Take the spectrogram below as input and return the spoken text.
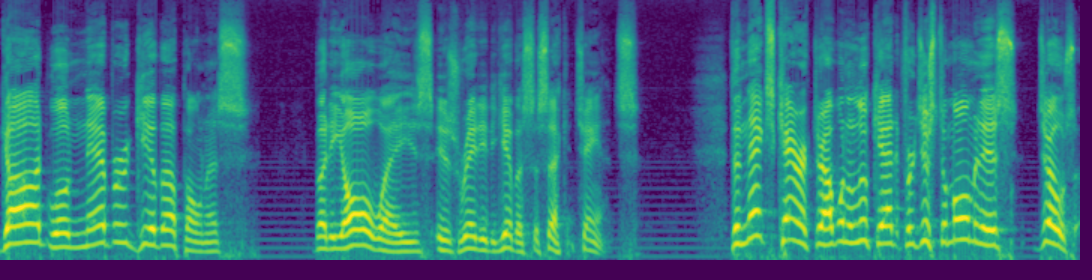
God will never give up on us, but He always is ready to give us a second chance. The next character I want to look at for just a moment is Joseph.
